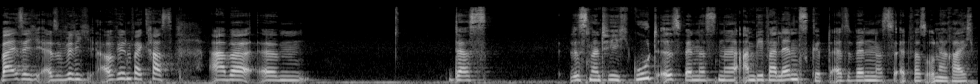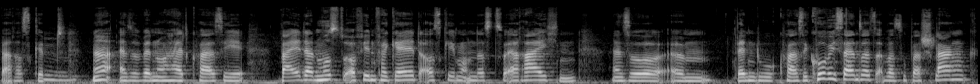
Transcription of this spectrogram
weiß ich, also finde ich auf jeden Fall krass. Aber ähm, dass es natürlich gut ist, wenn es eine Ambivalenz gibt, also wenn es etwas Unerreichbares gibt. Mhm. Ne? Also wenn du halt quasi, weil dann musst du auf jeden Fall Geld ausgeben, um das zu erreichen. Also ähm, wenn du quasi kurvig sein sollst, aber super schlank,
